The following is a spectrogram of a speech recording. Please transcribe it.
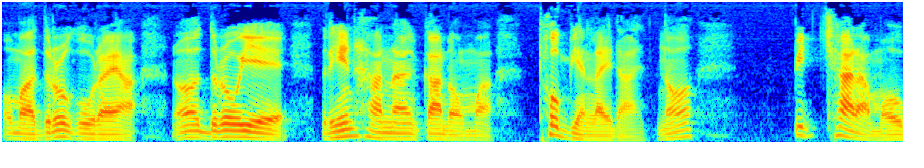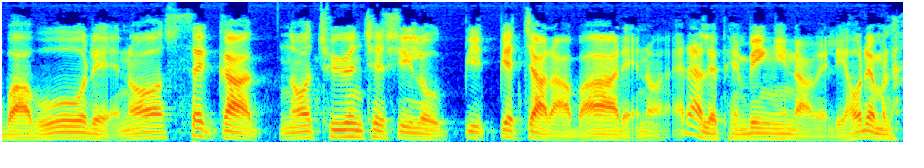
ဟိုမှာသူတို့ကိုယ်တိုင်ကနော်သူတို့ရဲ့သတင်းဌာနကတော့မှထုတ်ပြန်လိုက်တာနော်ပစ်ချတာမဟုတ်ပါဘူးတဲ့နော်ဆက်ကနော်ချွေးရွံ့ချက်ရှိလို့ပြစ်ပြက်ကြတာပါတဲ့နော်အဲ့ဒါလည်းဖင်ပင်းငင်းတာပဲလေဟုတ်တယ်မလား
